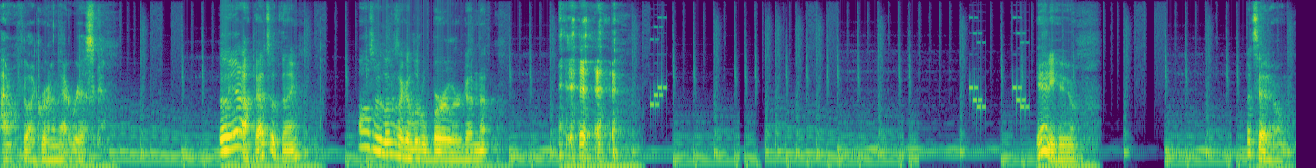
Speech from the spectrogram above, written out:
I don't feel like running that risk. So yeah, that's a thing. Also, looks like a little burglar, doesn't it? Anywho, let's head home.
